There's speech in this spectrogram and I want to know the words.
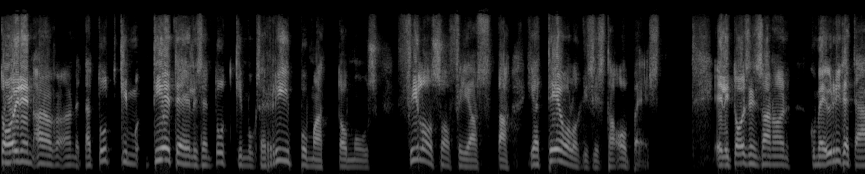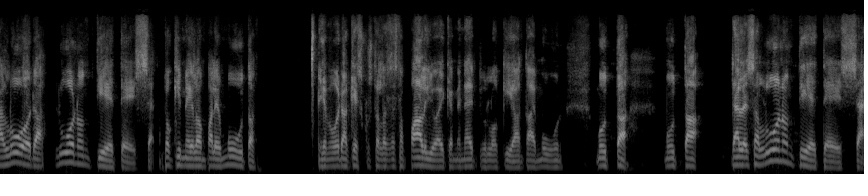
Toinen on että tutkimu- tieteellisen tutkimuksen riippumattomuus filosofiasta ja teologisista opeista. Eli toisin sanoen, kun me yritetään luoda luonnontieteissä, toki meillä on paljon muuta, ja voidaan keskustella tästä paljon, eikä mennä etymologiaan tai muuhun, mutta, mutta tällaisessa luonnontieteissä,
